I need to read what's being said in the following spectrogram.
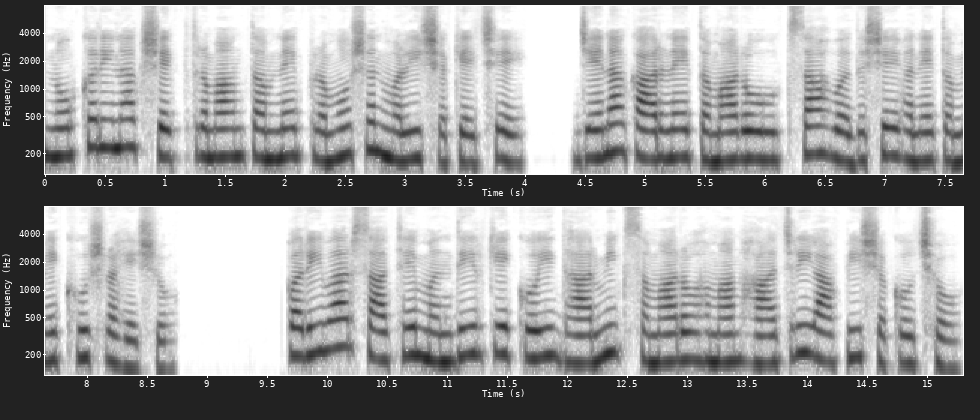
નોકરીના ક્ષેત્રમાં તમને પ્રમોશન મળી શકે છે, જેના કારણે તમારો ઉત્સાહ વધશે અને તમે ખુશ રહેશો. પરિવાર સાથે મંદિર કે કોઈ ધાર્મિક સમારોહમાં હાજરી આપી શકો છો.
